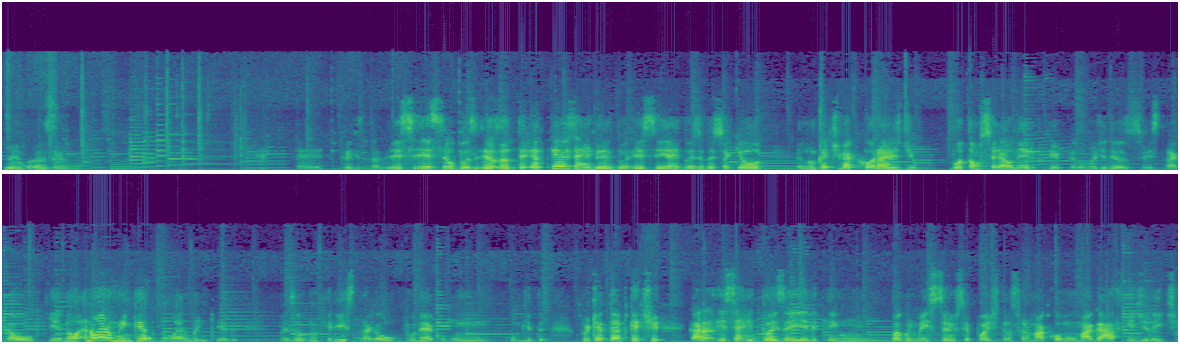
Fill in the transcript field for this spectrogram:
Pelo É, Brasil. É inacreditável. Esse, esse é o buzz. Eu, eu, te- eu tenho esse, R2, esse R2D2, só que eu, eu nunca tive a coragem de botar um cereal nele, porque, pelo amor de Deus, estragar o que. Não, não era um brinquedo? Não era um brinquedo. Mas eu não queria estragar o boneco com comida. Porque até porque, ti- cara, esse R2 aí, ele tem um bagulho meio estranho. Você pode transformar como uma garrafinha de leite.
